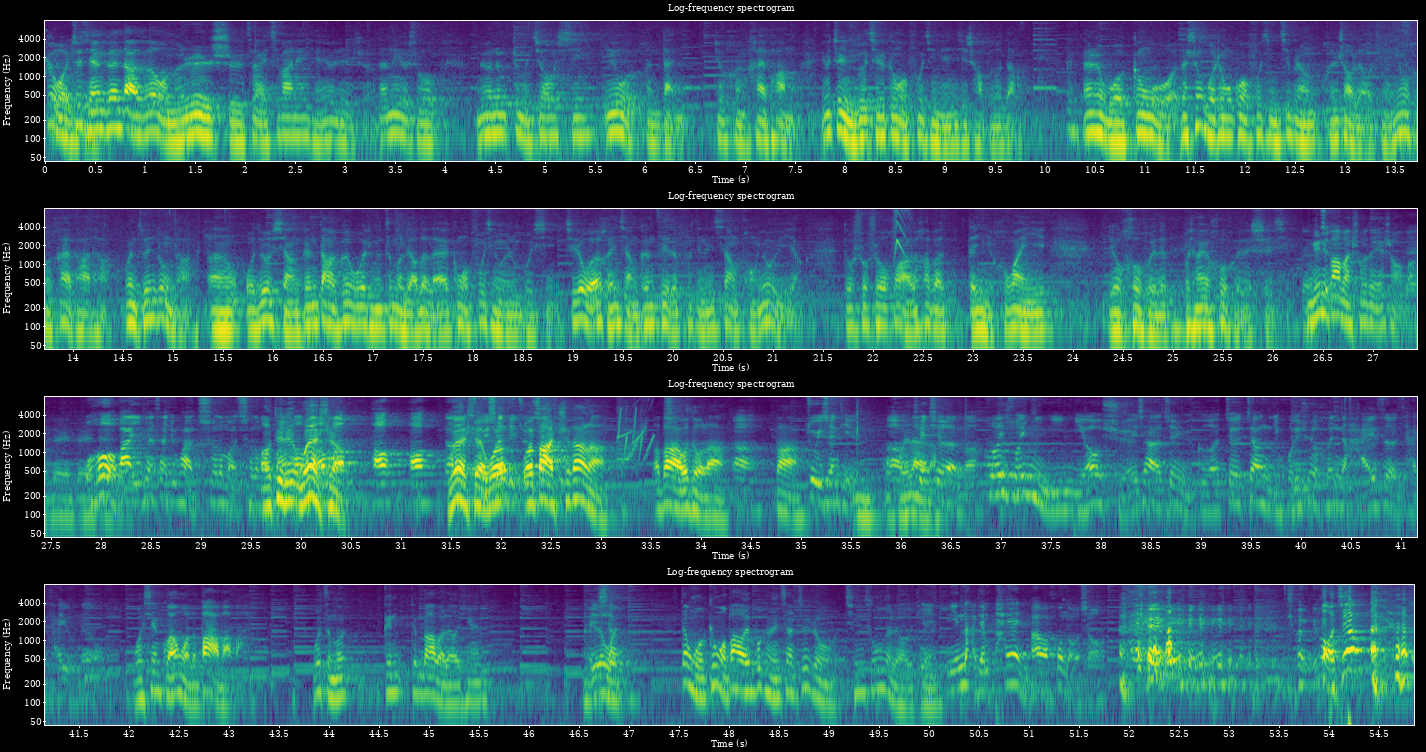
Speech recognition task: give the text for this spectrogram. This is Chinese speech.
对，我之前跟大哥我们认识在七八年前就认识了，但那个时候没有那么这么交心，因为我很胆就很害怕嘛。因为振宇哥其实跟我父亲年纪差不多大，但是我跟我在生活中跟我父亲基本上很少聊天，因为我很害怕他，我很尊重他。嗯，我就想跟大哥为什么这么聊得来，跟我父亲为什么不行？其实我也很想跟自己的父亲能像朋友一样，多说说话，害怕等以后万一有后悔的，不想有后悔的事情。你跟你爸爸说的也少吧？对对我和我爸一天三句话，吃了吗？吃了吗？哦对对我也是好好好，我也是，我我爸吃饭了，啊爸我走了，啊，爸注意身体啊我回来天气冷了，所以所以你你你要学一下振宇哥，就这样你回去和你的孩子才才有那种我先管我的爸爸吧，我怎么跟跟爸爸聊天？没想？但我跟我爸爸也不可能像这种轻松的聊天。你哪天拍下你爸爸后脑勺，老姜，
